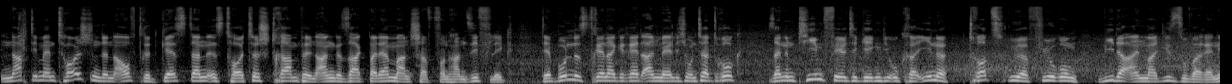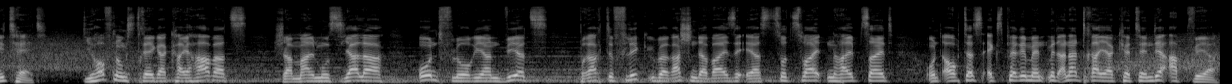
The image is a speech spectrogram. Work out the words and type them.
Nach dem enttäuschenden Auftritt gestern ist heute Strampeln angesagt bei der Mannschaft von Hansi Flick. Der Bundestrainer gerät allmählich unter Druck. Seinem Team fehlte gegen die Ukraine trotz früher Führung wieder einmal die Souveränität. Die Hoffnungsträger Kai Havertz, Jamal Musiala und Florian Wirz brachte Flick überraschenderweise erst zur zweiten Halbzeit und auch das Experiment mit einer Dreierkette in der Abwehr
